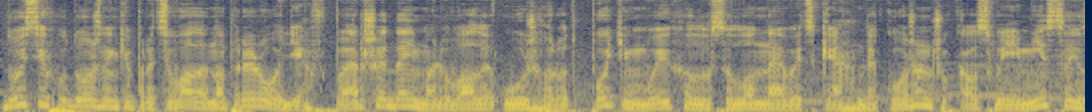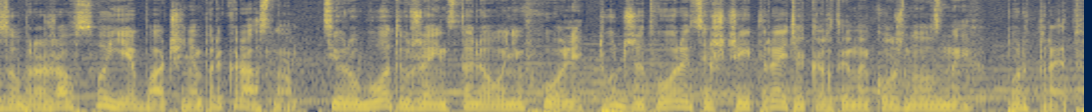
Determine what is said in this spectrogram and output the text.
Досі художники працювали на природі. В перший день малювали Ужгород, потім виїхали в село Невицьке, де кожен шукав своє місце і зображав своє бачення прекрасного. Ці роботи вже інстальовані в холі. Тут же твориться ще й третя картина кожного з них портрет.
